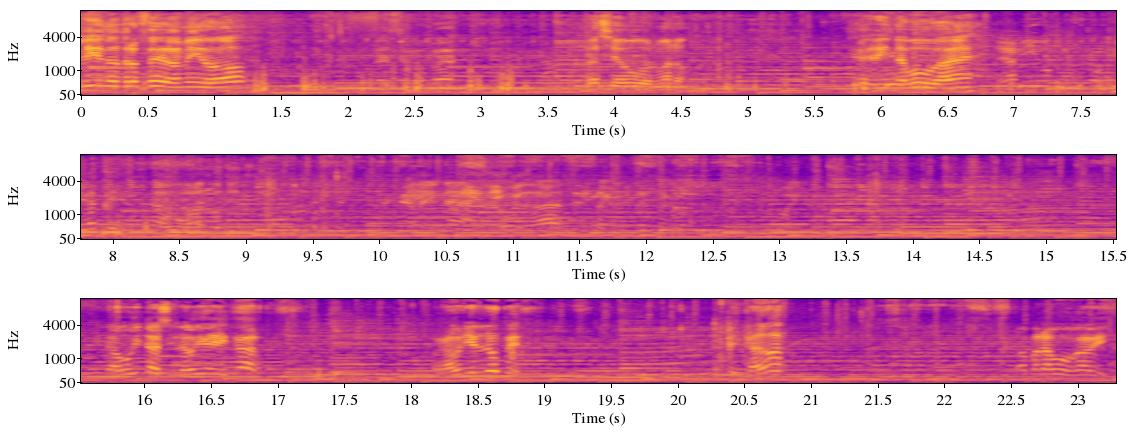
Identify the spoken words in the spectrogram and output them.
Qué lindo trofeo, amigo. Gracias, papá. Gracias a vos, hermano. Qué linda boga, eh. Esta bobita se la voy a dedicar a Gabriel López, pescador. Va para vos, Gaby.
